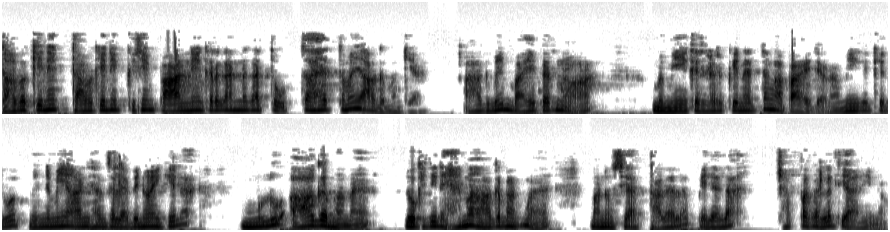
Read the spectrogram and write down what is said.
තව කෙනෙක් තව කෙනෙක් විසින් පාලනය කරගන්න ගත්ත උත්සාහයක් තමයි ආගම කියන්නේ. ආගමෙන් බය කරනවා ඔබ මේක කරකේ නැත්නම් අපායට යනවා. මේක කෙරුවොත් මෙන්න මේ ආනිසංස ලැබෙනවයි කියලා මුළු ආගමම ලෝකෙ තියෙන හැම ආගමක්ම මිනිස්සයා තලලා පෙළලා ڇප්ප කරලා තියානිනවා.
